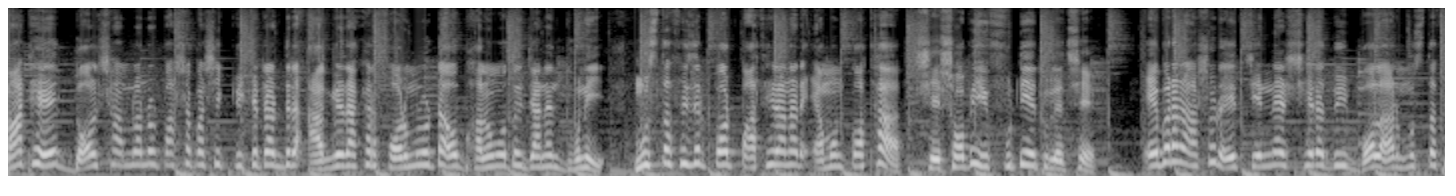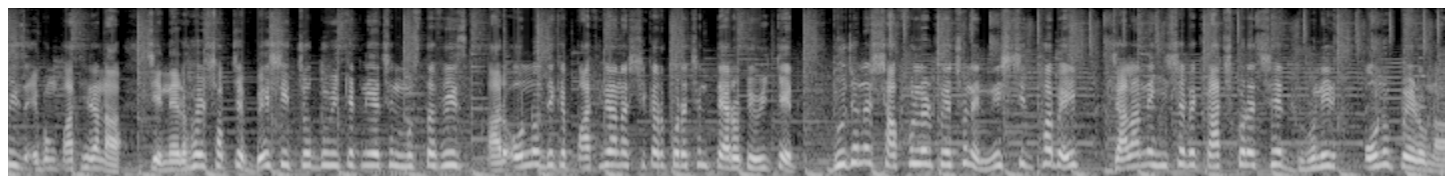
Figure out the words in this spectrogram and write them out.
মাঠে দল সামলানোর পাশাপাশি ক্রিকেটারদের আগলে রাখার ফর্মুলাটাও ভালো মতোই জানেন ধোনি। মুস্তাফিজের পর পাথিরানার এমন কথা, সে সবই ফুটিয়ে তুলেছে। এবারের আসরে চেন্নাইয়ের সেরা দুই বলার মুস্তাফিজ এবং পাথিরানা চেন্নাইয়ের হয়ে সবচেয়ে বেশি চোদ্দ উইকেট নিয়েছেন মুস্তাফিজ, আর অন্যদিকে পাথিরানা শিকার করেছেন তেরোটি উইকেট দুজনের সাফল্যের পেছনে নিশ্চিতভাবেই জ্বালানি হিসেবে কাজ করেছে ধোনির অনুপ্রেরণা।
